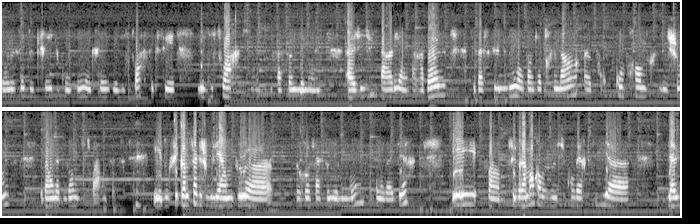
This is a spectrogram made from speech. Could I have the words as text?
le fait de créer du contenu, de créer des histoires, c'est que c'est les histoires qui, qui, façonnent le monde. Euh, Jésus, il parlait en parabole. C'est parce que nous, en tant qu'êtres humains, euh, pour comprendre les choses, eh ben, on a besoin d'histoires, en fait. Donc c'est comme ça que je voulais un peu euh, refaçonner le monde, on va dire. Et enfin, c'est vraiment quand je me suis convertie, euh, il y a eu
